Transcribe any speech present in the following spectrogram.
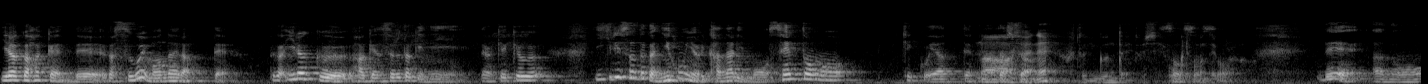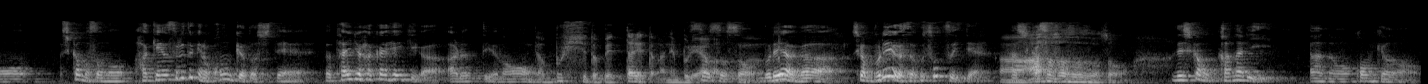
イラク派遣ですごい問題になってだからイラク派遣するときにだから結局イギリスはだから日本よりかなりもう戦闘も結構やってんのああ、確か。そうやね。普通に軍隊として送り込んでるから。で、あのーしかもその派遣する時の根拠として大量破壊兵器があるっていうのを。ブッシュとべったりやったからね、ブレアが。そうそうそう、ん。ブレアがしかもブレアがさ嘘ついてん。確か。あ、そうそうそうそうそう。でしかもかなりあの根拠の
